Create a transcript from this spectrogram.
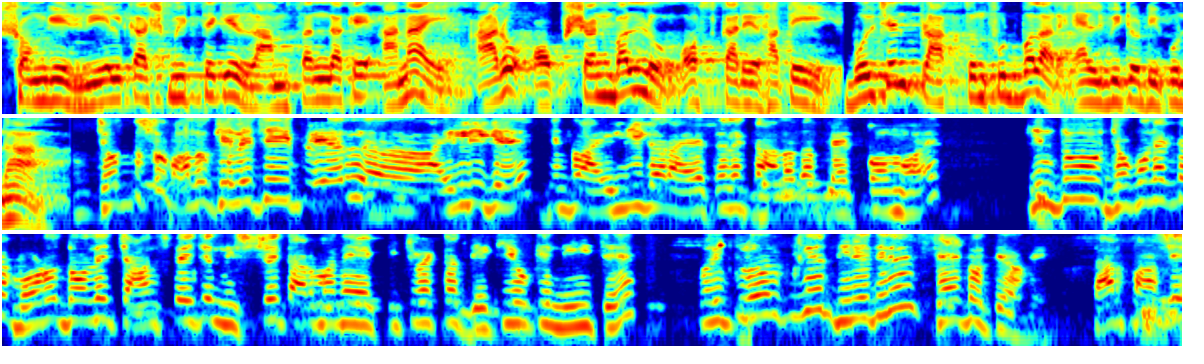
সঙ্গে রিয়েল কাশ্মীর থেকে রামসাঙ্গাকে আনায় আরও অপশান বাড়ল অস্কারের হাতে। বলছেন প্রাক্তন ফুটবলার অ্যালভিটো ডিকুনহা যথেষ্ট ভালো খেলেছে এই প্লেয়ার আই লিগে কিন্তু আই লিগ আর আইএসএল একটা আলাদা প্ল্যাটফর্ম হয়। কিন্তু যখন একটা বড় দলে চান্স পেয়েছে, নিশ্চয়ই তার মানে কিছু একটা দেখে ওকে নিয়েছে। তো এই প্লেয়ারকে ধীরে ধীরে সেট হতে হবে। তার পাশে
